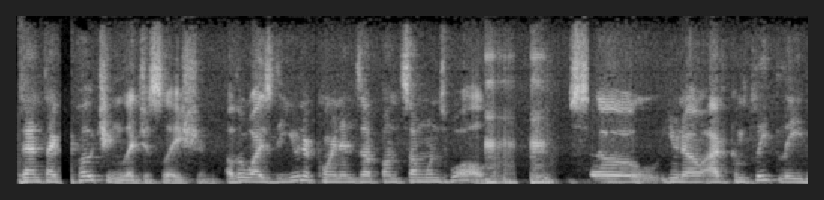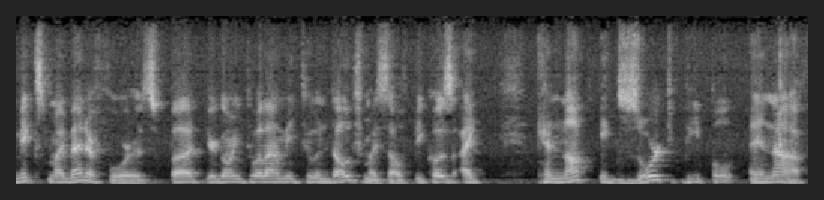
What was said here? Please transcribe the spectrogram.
there's anti-poaching legislation. Otherwise, the unicorn ends up on someone's wall. So, you know, I've completely mixed my metaphors, but you're going to allow me to indulge myself because I cannot exhort people enough.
